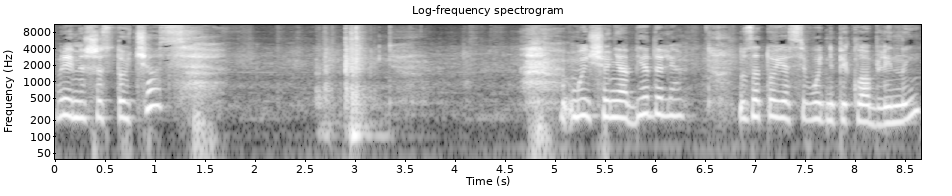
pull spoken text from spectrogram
Время 6 час. Мы еще не обедали, но зато я сегодня пекла блины.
